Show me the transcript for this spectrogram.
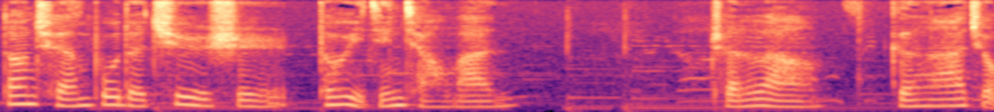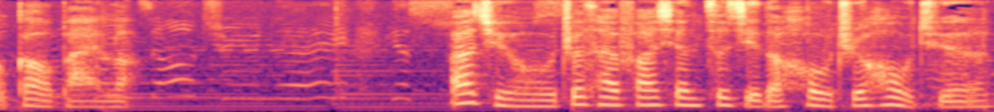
当全部的趣事都已经讲完。陈朗跟阿九告白了，阿九这才发现自己的后知后觉。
